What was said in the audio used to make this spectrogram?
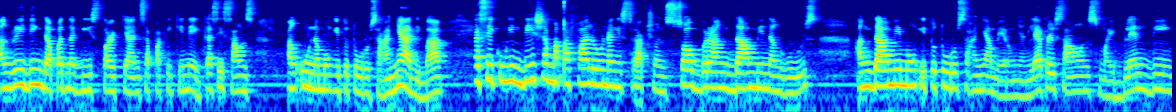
Ang reading dapat nag start yan sa pakikinig. Kasi sounds ang una mong ituturo sa kanya, di ba? Kasi kung hindi siya maka-follow ng instructions, sobrang dami ng rules, ang dami mong ituturo sa kanya. Merong yan letter sounds, may blending,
